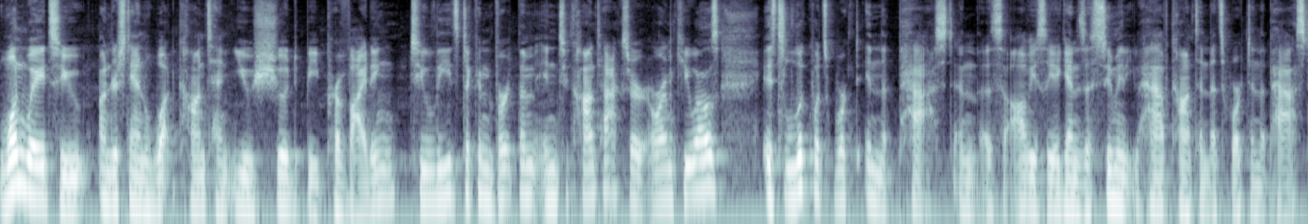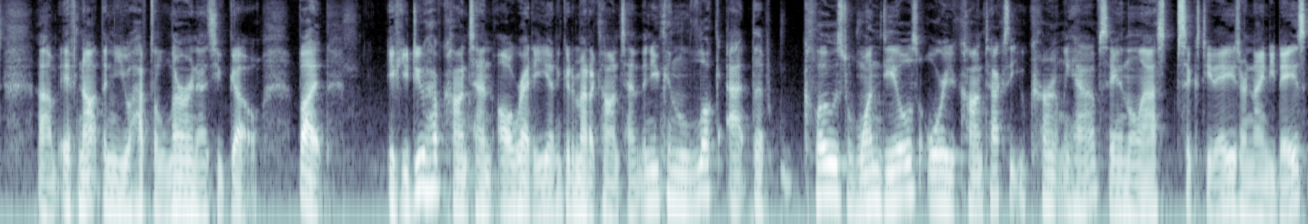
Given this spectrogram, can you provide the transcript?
one way to understand what content you should be providing to leads to convert them into contacts or, or mqls is to look what's worked in the past. And obviously again is assuming that you have content that's worked in the past. Um, if not then you'll have to learn as you go. But if you do have content already and a good amount of content, then you can look at the closed won deals or your contacts that you currently have, say in the last 60 days or 90 days,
